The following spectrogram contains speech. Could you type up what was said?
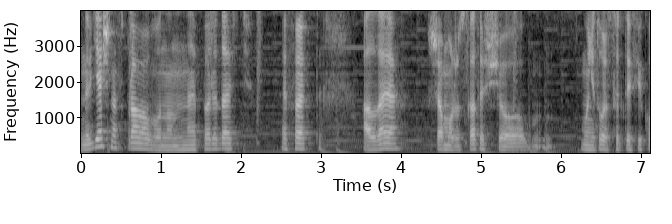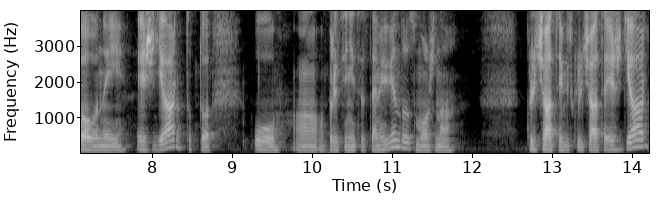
невдячна справа, воно не передасть ефекти. Але ще можу сказати, що монітор сертифікований HDR, тобто у е, операційній системі Windows можна включати і відключати HDR.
